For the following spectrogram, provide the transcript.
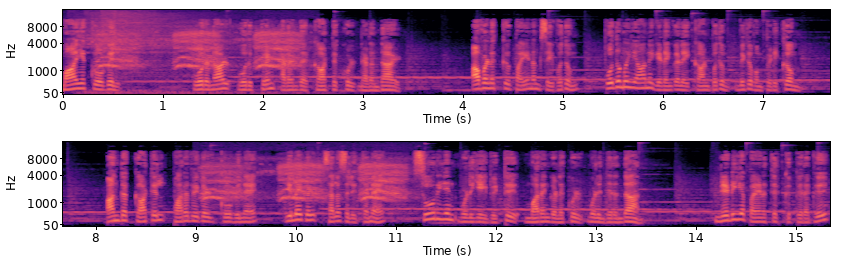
மாயக்கோவில். ஒரு நாள் ஒரு பெண் அடர்ந்த காட்டுக்குள் நடந்தாள். அவளுக்கு பயணம் செய்வதும் புதுமையான இடங்களை காண்பதும் மிகவும் பிடிக்கும். அந்த காட்டில் பறவைகள் கூவின இலைகள் சலசலித்தன சூரியன் ஒளியை விட்டு மரங்களுக்குள் ஒளிந்திருந்தான். நெடிய பயணத்திற்கு பிறகு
